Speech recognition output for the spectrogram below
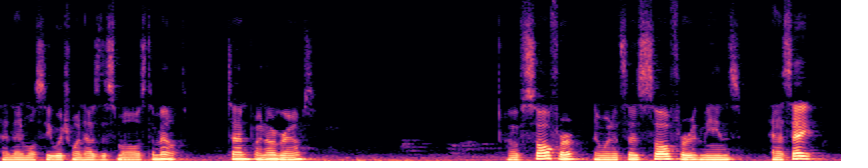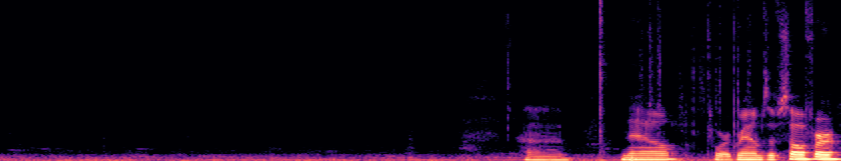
and then we'll see which one has the smallest amount. 10.0 grams of sulfur, and when it says sulfur, it means S8. Uh, now, for grams of sulfur,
